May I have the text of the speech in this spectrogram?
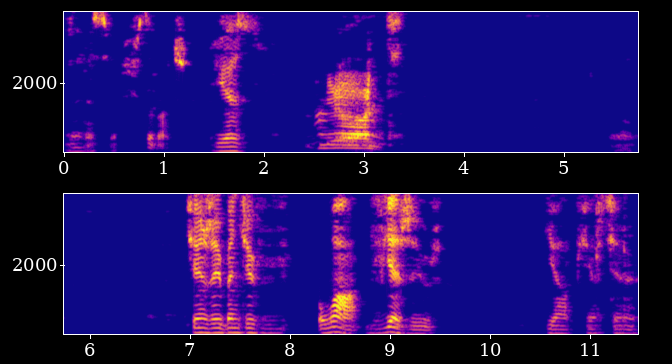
Zaraz coś zobaczę. Jezu. Ciężej będzie w... Ła, w wieży już. Ja pierdzielę.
